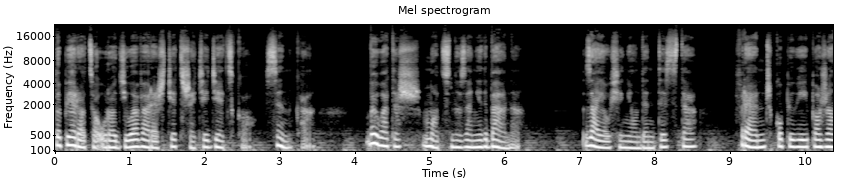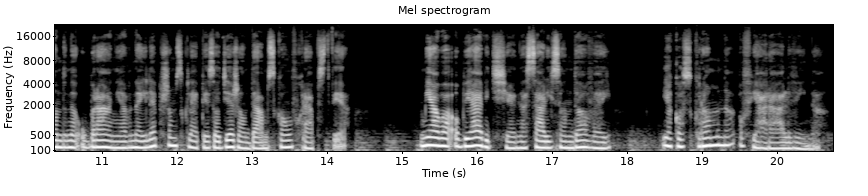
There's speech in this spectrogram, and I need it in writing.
Dopiero co urodziła w areszcie trzecie dziecko, synka. Była też mocno zaniedbana. Zajął się nią dentysta. French kupił jej porządne ubrania w najlepszym sklepie z odzieżą damską w hrabstwie. Miała objawić się na sali sądowej jako skromna ofiara Alwina.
